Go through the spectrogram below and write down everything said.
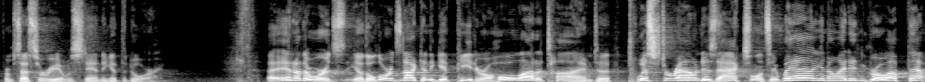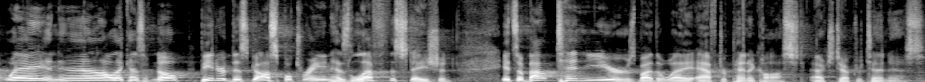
from Caesarea was standing at the door. Uh, in other words, you know, the Lord's not going to give Peter a whole lot of time to twist around his axle and say, well, you know, I didn't grow up that way and eh, all that kind of stuff. No, Peter, this gospel train has left the station. It's about 10 years, by the way, after Pentecost, Acts chapter 10 is.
